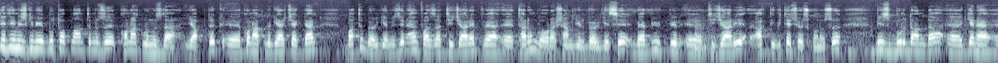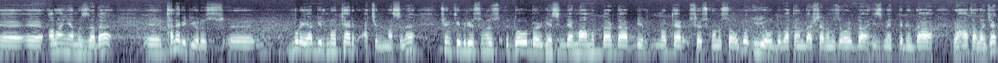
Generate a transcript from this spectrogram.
Dediğimiz gibi bu toplantımızı Konaklımızda yaptık. Ee, Konaklı gerçekten Batı bölgemizin en fazla ticaret ve e, tarımla uğraşan bir bölgesi ve büyük bir e, ticari aktivite söz konusu. Biz buradan da e, gene e, e, Alanya'mızda da e, talep ediyoruz e, buraya bir noter açılmasını. Çünkü biliyorsunuz Doğu bölgesinde Mahmutlar'da bir noter söz konusu oldu. İyi oldu vatandaşlarımız orada hizmetlerini daha rahat alacak.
